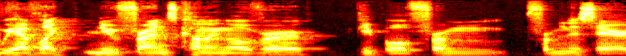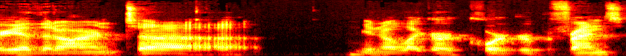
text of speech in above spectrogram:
we have like new friends coming over, people from from this area that aren't, uh, you know, like our core group of friends.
